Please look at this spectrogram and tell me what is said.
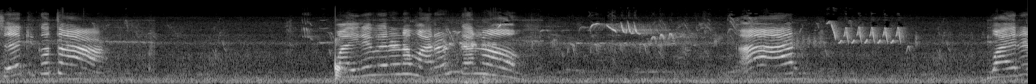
সে কি কথা বাইরে বেরোনো বারণ কেন আর বাইরে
